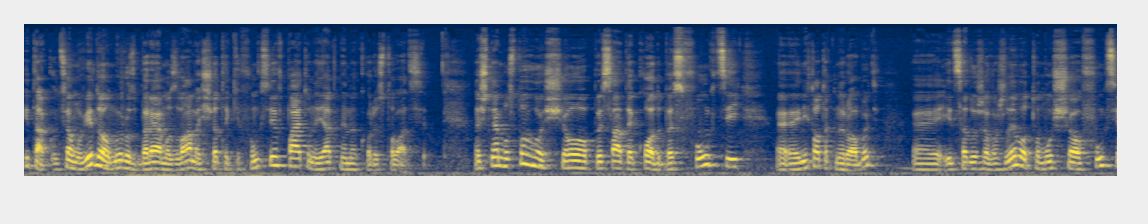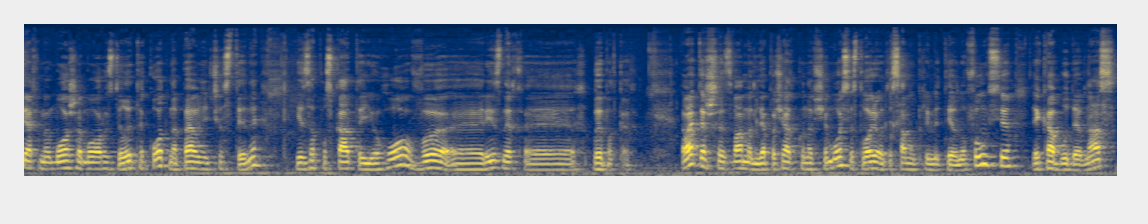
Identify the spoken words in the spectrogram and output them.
І так, у цьому відео ми розберемо з вами, що такі функції в Python і як ними користуватися. Почнемо з того, що писати код без функцій е, ніхто так не робить. Е, І це дуже важливо, тому що в функціях ми можемо розділити код на певні частини і запускати його в е, різних випадках. Давайте ж з вами для початку навчимося створювати саму примітивну функцію, яка буде в нас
